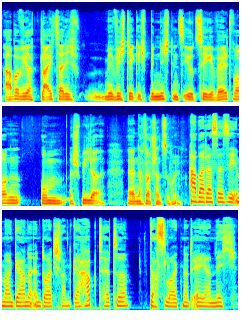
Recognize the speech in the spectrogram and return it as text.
Aber wie gesagt, gleichzeitig mir wichtig, ich bin nicht ins IOC gewählt worden, um Spieler äh, nach Deutschland zu holen. Aber dass er sie immer gerne in Deutschland gehabt hätte, das leugnet er ja nicht.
